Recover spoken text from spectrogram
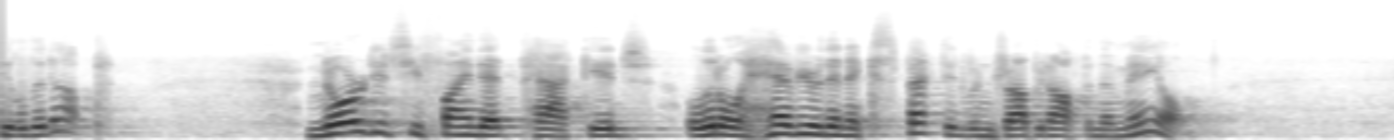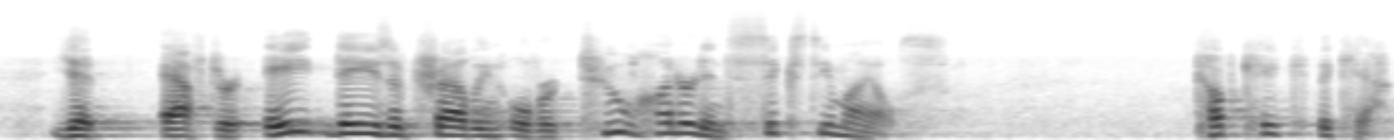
sealed it up. Nor did she find that package a little heavier than expected when dropping off in the mail. Yet, after eight days of traveling over 260 miles, Cupcake the cat,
